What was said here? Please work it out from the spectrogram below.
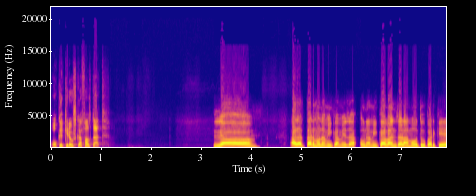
O què creus que ha faltat? La... Adaptar-me una mica més a, una mica abans a la moto perquè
